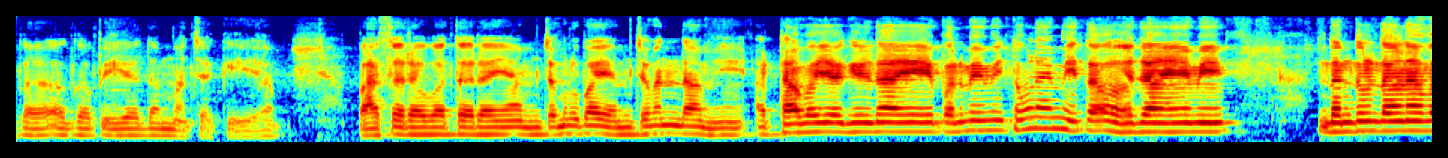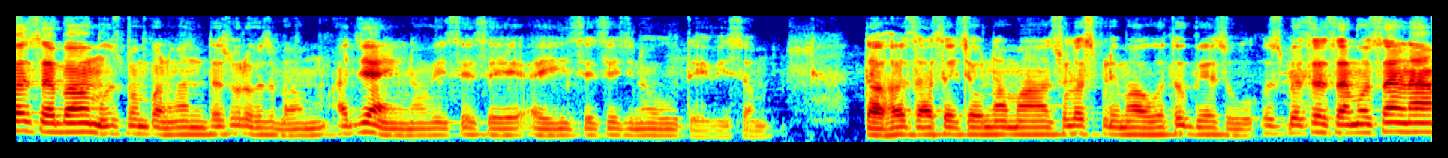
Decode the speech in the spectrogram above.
અગપિય દમ ચકીય પાસરવતરયમ ચમૃપાયમ ચ વંદામિ અઠાવય ગીર્દાએ પરમેમિ થોણેમિ તહ જાયમિ દંતુર્દાણવસભમ પુષ્પમ પણવંત સુરવસભમ અજ્યાયણ વિશેષે અહી શેષેજનો તે વિષમ તહ સાસે ચૌનામાં સુલસ્પ્લિમા વતુભ્યસુ ઉસ્પસ સમુસણા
